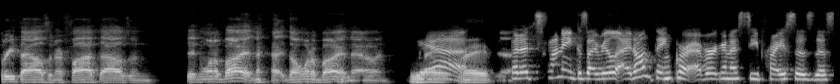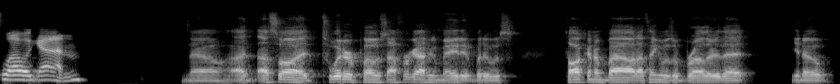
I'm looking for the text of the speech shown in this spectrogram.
three thousand or five thousand didn't want to buy it. Now, don't want to buy it now. And Right, Yeah. right. But it's funny because I really I don't think we're ever gonna see prices this low again. No, I, I saw a Twitter post. I forgot who made it, but it was talking about. I think it was a brother that you know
